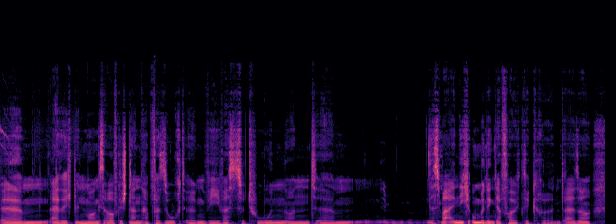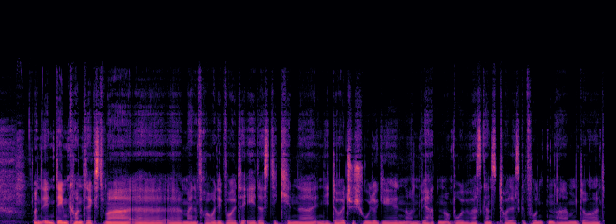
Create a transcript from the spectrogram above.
ähm, also ich bin morgens aufgestanden, habe versucht irgendwie was zu tun und ähm, das war nicht unbedingt erfolgsgekrönt. Also und in dem Kontext war äh, äh, meine Frau, die wollte eh, dass die Kinder in die deutsche Schule gehen. Und wir hatten, obwohl wir was ganz Tolles gefunden haben dort,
